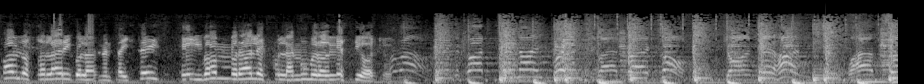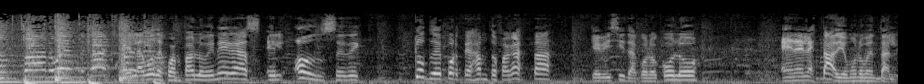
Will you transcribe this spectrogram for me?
Pablo Solari con la 36 e Iván Morales con la número 18. Juan Pablo Venegas, el 11 de Club de Deportes Antofagasta que visita Colo Colo en el Estadio Monumental.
